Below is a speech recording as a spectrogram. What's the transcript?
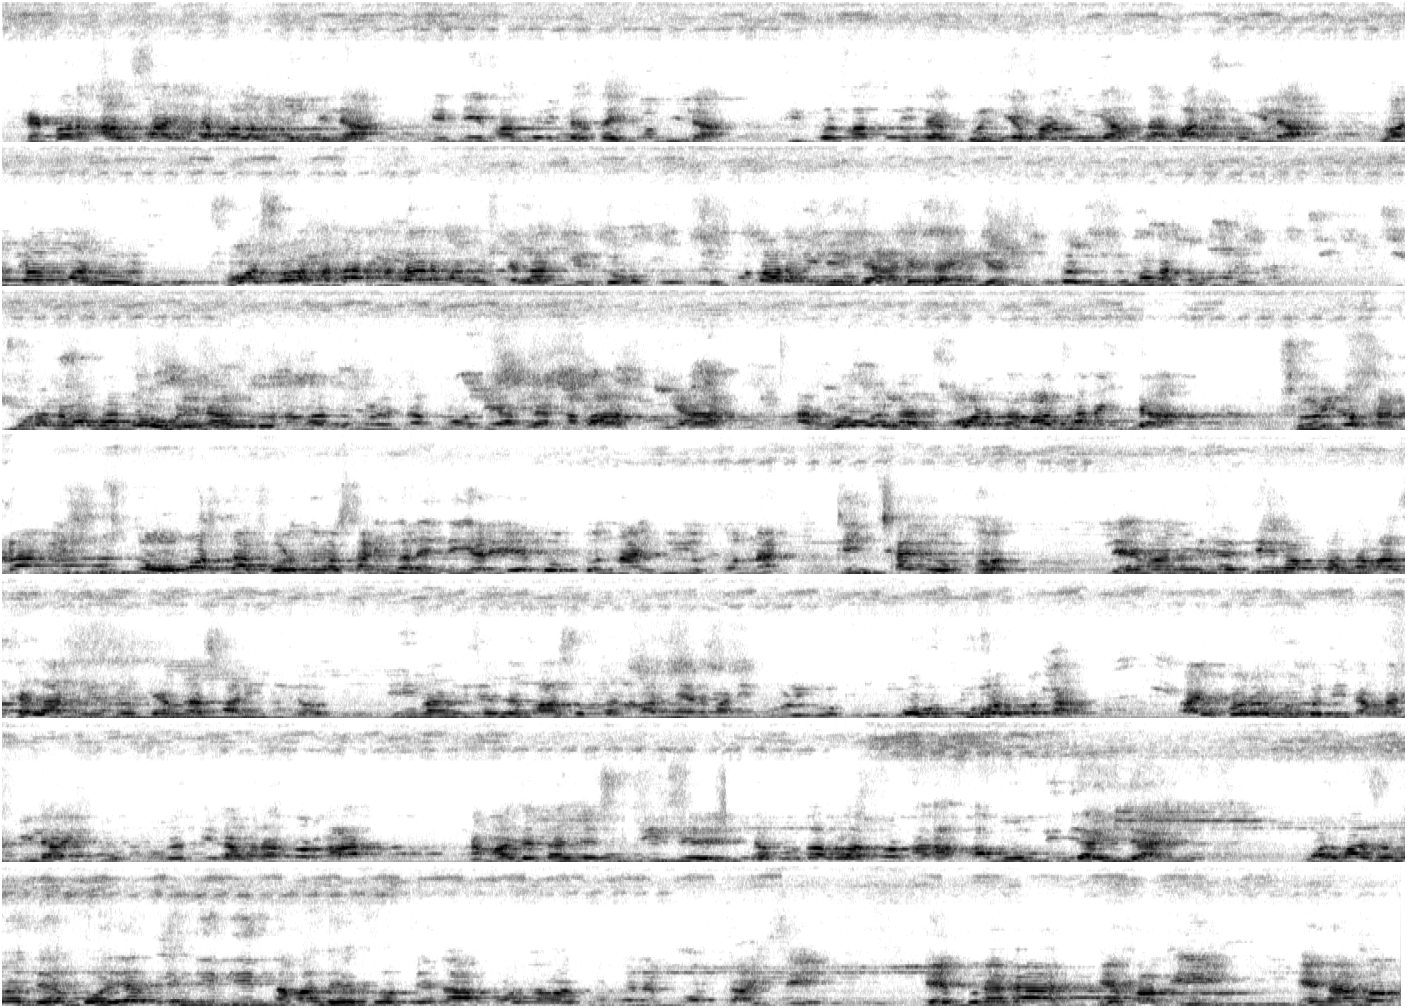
পেটর আলসার এটা ভালো হইতো দিলা কিডনি ফাতর এটা যাইতো দিলা, শীতল ফাতর এটা গলিয়ে পানি আপনার ভালো তো গিলা নজন মানুষ, শ শ হাজার হাজার মানুষ খেলা দিত শুক্রবার ওই দিকে আগে যাই গিয়া শুক্রবার দুটো মানাতে হবে না। নামাজ ভাঙতেও ভরে না নামাজ না। যে আমরা খাবার দিয়া, আর ও বললাম নামাজ ভানাইতা শরীর থাকলে আমি সুস্থ অবস্থা ফর নামাজ শাড়ি ফেলাইতে আর এক অক্তর নাই, দুই অক্তর নাই, তিন, চার অক্তর যে মানুষের তিন অক্তর নামাজ খেলা কিন্তু আমরা শাড়ি দিল এই মানুষের যে পাঁচ অক্তর আমার মেহরবানি করিব বহু দূর কথা। তাই পরে ভগবতীতে আমরা কি লাগবো ভগবতী বলা দরকার আমার যেটা যে ছুটিছে এটা কথা বলা দরকার মুক্তি দিয়ে যায়। মরবার সময় দেখব এক নামাজ হে করছে না, পর নামাজ করছে না চাইছে। হে গুণাগার, হে হে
